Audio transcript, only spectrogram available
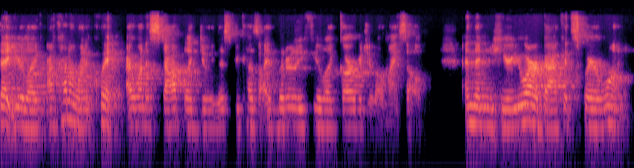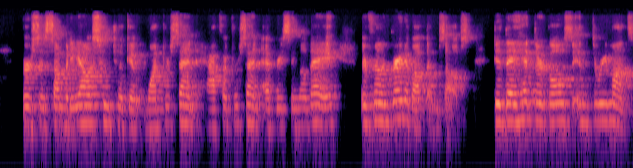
that you're like, I kind of want to quit. I want to stop like doing this because I literally feel like garbage about myself. And then here you are back at square one versus somebody else who took it 1%, half a percent every single day. They're feeling great about themselves. Did they hit their goals in three months?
